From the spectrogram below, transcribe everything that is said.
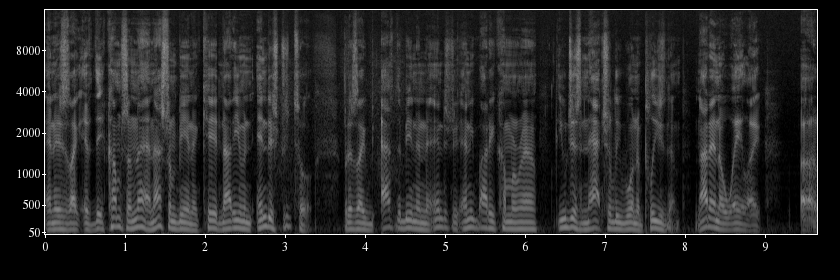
And it's like if it comes from that, and that's from being a kid, not even industry talk. But it's like after being in the industry, anybody come around, you just naturally want to please them, not in a way like a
